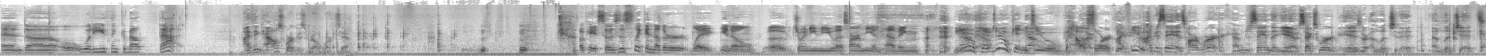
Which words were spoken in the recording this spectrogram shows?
and uh, what do you think about that? I think housework is real work too. Okay, so is this like another like you know uh, joining the U.S. Army and having you no. can you can No. do housework No, if you I'm just saying it's hard work. I'm just saying that you know, sex work is a legit, a legit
